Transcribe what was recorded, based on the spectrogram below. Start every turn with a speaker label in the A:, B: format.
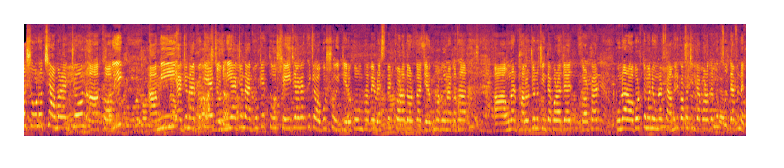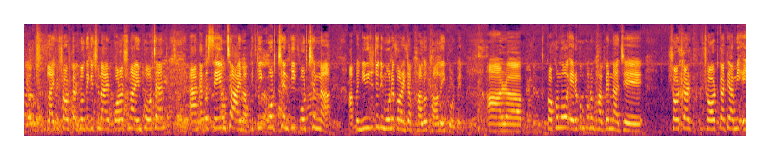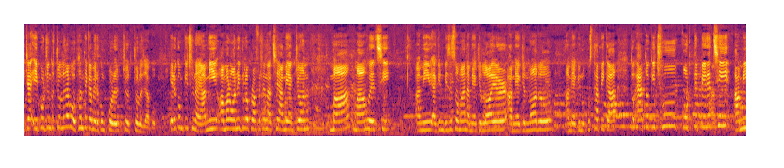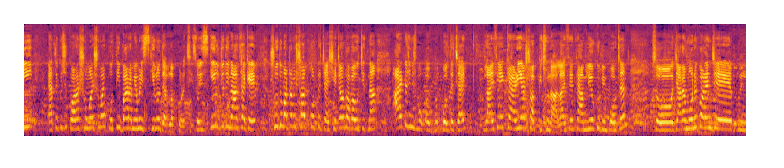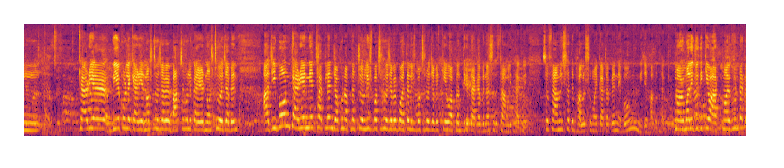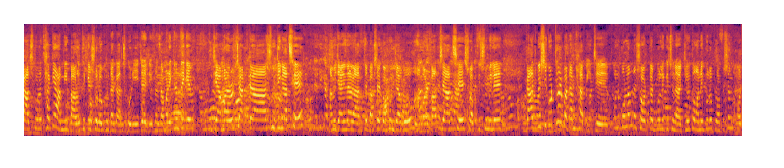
A: Mister শোন হচ্ছে আমার একজন কলিগ আমি একজন অ্যাডভোকেট উনি একজন অ্যাডভোকেট তো সেই জায়গা থেকে অবশ্যই যেরকমভাবে রেসপেক্ট করা দরকার, যেরকমভাবে ওনার কথা ওনার ভালোর জন্য চিন্তা করা যায় দরকার, ওনার অবর্তমানে ওনার ফ্যামিলির কথা চিন্তা করা দরকার। সো ডেফিনেটলি অবশ্যই লাইফে শর্টকাট বলতে কিছু নাই, পড়াশোনা important and at the same time আপনি কি করছেন কি করছেন না, আপনি নিজে যদি মনে করেন এটা ভালো, তাহলেই করবেন। আর কখনো এরকম কোনো ভাববেন না যে শর্টকাট, শর্টকাটে আমি এটা এই পর্যন্ত চলে যাব, ওখান থেকে আমি এরকম করে চলে যাব। এরকম কিছু নাই। আমি, আমার অনেকগুলো প্রফেশন আছে। আমি একজন মা মা হয়েছি। আমি একজন বিজনেস ওম্যান আমি একজন লয়ার আমি একজন মডেল আমি একজন উপস্থাপিকা। তো এত কিছু করতে পেরেছি আমি এত কিছু করার সময় সময় প্রতিবার আমি আমার স্কিলও ডেভেলপ করেছি। সো স্কিল যদি না থাকে, শুধুমাত্র আমি সব করতে চাই, সেটাও ভাবা উচিত না। আর একটা জিনিস বলতে চাই লাইফে ক্যারিয়ার সব কিছু না লাইফে ফ্যামিলিও খুব ইম্পর্ট্যান্ট সো যারা মনে করেন যে ক্যারিয়ার বিয়ে করলে ক্যারিয়ার নষ্ট হয়ে যাবে, বাচ্চা হলে ক্যারিয়ার নষ্ট হয়ে যাবেন আজীবন ক্যারিয়ার নিয়ে থাকলেন যখন আপনার চল্লিশ বছর হয়ে যাবে, পঁয়তাল্লিশ বছর হয়ে যাবে, কেউ আপনার দিকে তাকাবে না, শুধু ফ্যামিলি থাকবে। সো ফ্যামিলির সাথে ভালো সময় কাটাবেন এবং নিজে ভালো থাকবেন। নর্মালি যদি কেউ আট, নয় ঘণ্টা কাজ করে থাকে, আমি বারো থেকে ষোলো ঘণ্টা কাজ করি, এটাই ডিফারেন্স আমার এখান থেকে যে আমার আরও চারটা শুটিং আছে, আমি জানি না রাত্রে বাসায় কখন যাব, আমার বাচ্চা আছে সব কিছু মিলে কাজ বেশি করতে হয় বাট আমি হ্যাপি যে, বললাম না শর্টকাট বলে কিছু না, যেহেতু অনেকগুলো প্রফেশন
